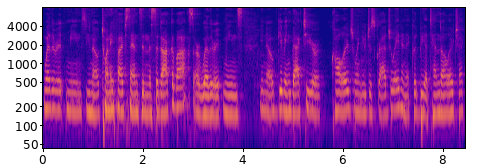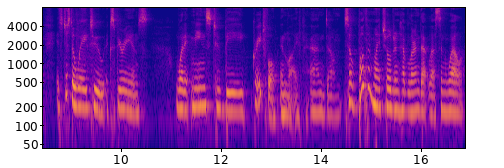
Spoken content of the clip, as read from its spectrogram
whether it means, you know, 25 cents in the tzedakah box or whether it means, you know, giving back to your college when you just graduate and it could be a $10 check. It's just a way to experience what it means to be grateful in life. And um, so both of my children have learned that lesson well.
